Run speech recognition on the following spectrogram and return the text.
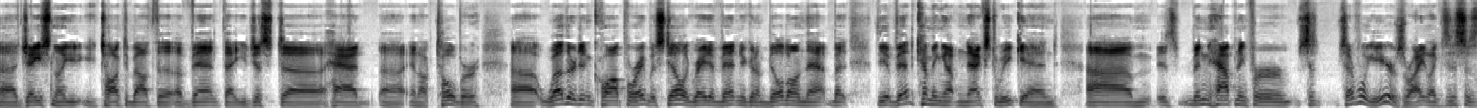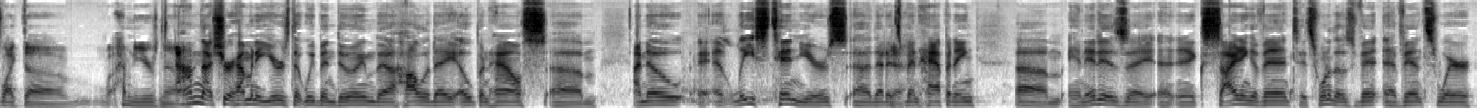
uh, Jason, you, you, talked about the event that you just uh, had uh, in October. Uh, weather didn't cooperate, but still a great event. And you're going to build on that. But the event coming up next weekend, um, it's been happening for s- several years, right? Like this is like the how many years now? I'm not sure how many years that we've been doing the holiday open house. Um, I know at least 10 years uh, that it's yeah. been happening. Um, and it is a, an exciting event. It's one of those events where,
